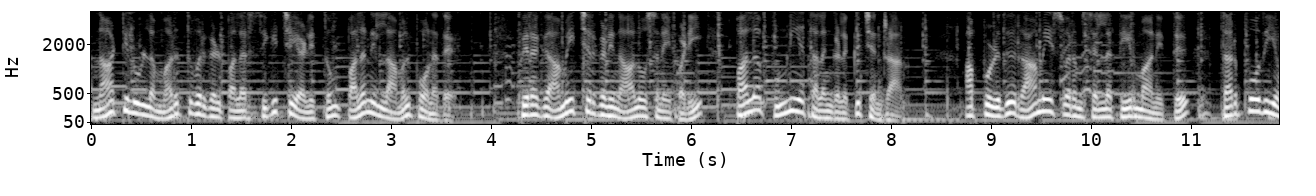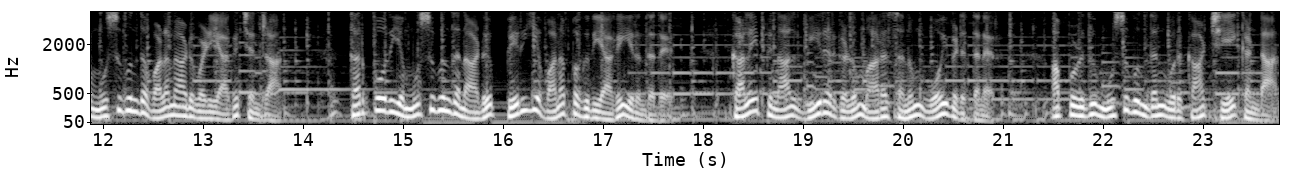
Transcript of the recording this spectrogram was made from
நாட்டில் உள்ள மருத்துவர்கள் பலர் சிகிச்சை அளித்தும் பலனில்லாமல் போனது. பிறகு அமைச்சர்களின் ஆலோசனைப்படி பல புண்ணிய தலங்களுக்கு சென்றான். அப்பொழுது ராமேஸ்வரம் செல்ல தீர்மானித்து தற்போதைய முசுகுந்த வளநாடு வழியாக சென்றான். தற்போதைய முசுகுந்த நாடு பெரிய வனப்பகுதியாக இருந்தது. களைப்பினால் வீரர்களும் அரசனும் ஓய்வெடுத்தனர். அப்பொழுது முசுகுந்தன் ஒரு காட்சியை கண்டான்.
